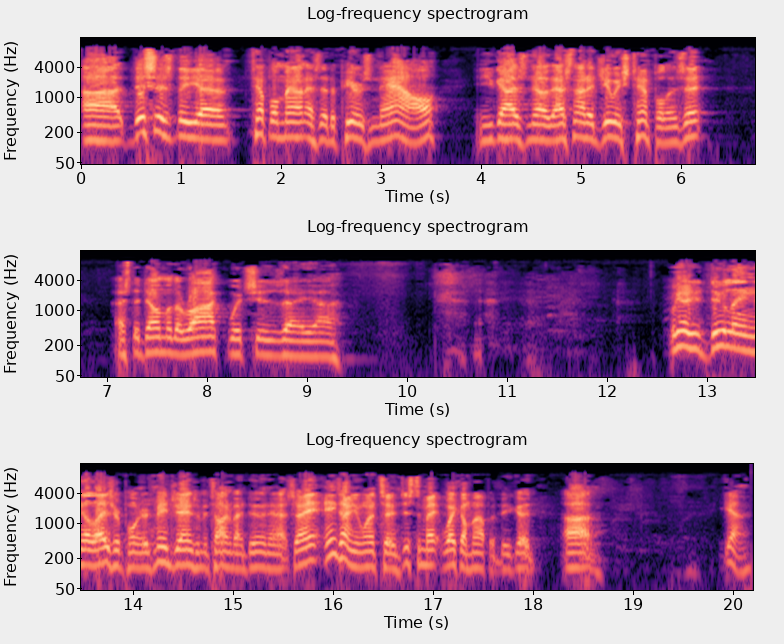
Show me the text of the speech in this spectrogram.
Uh, this is the uh, Temple Mount as it appears now. And you guys know that's not a Jewish temple, is it? That's the Dome of the Rock, which is a uh, We're going to do dueling uh, laser pointers. Me and James have been talking about doing that. So anytime you want to, just to make, wake them up would be good. Uh, yeah.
